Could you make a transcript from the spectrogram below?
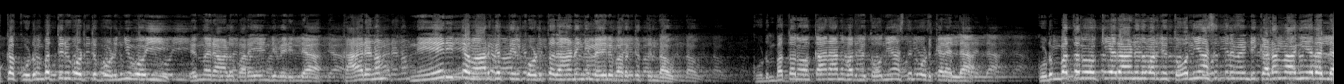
ഒക്കെ കുടുംബത്തിന് കൊടുത്ത് പൊളിഞ്ഞുപോയി എന്നൊരാൾ പറയേണ്ടി വരില്ല. കാരണം നേരിന്റെ മാർഗത്തിൽ കൊടുത്തതാണെങ്കിൽ അതിൽ ബറക്കത്തുണ്ടാവും കുടുംബത്തെ നോക്കാനാന്ന് പറഞ്ഞു. തോന്നിയാസത്തിന് കൊടുക്കലല്ല. കുടുംബത്തെ നോക്കിയതാണെന്ന് പറഞ്ഞു. തോന്നിയാസത്തിന് വേണ്ടി കടം വാങ്ങിയതല്ല.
